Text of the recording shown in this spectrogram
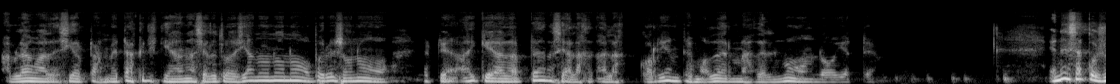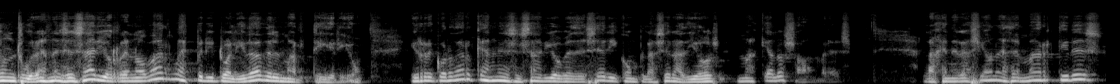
hablaba de ciertas metas cristianas, el otro decía, no, no, no, pero eso no, este, hay que adaptarse a las, a las, corrientes modernas del mundo. Y este. En esa coyuntura es necesario renovar la espiritualidad del martirio y recordar que es necesario obedecer y complacer a Dios más que a los hombres. Las generaciones de mártires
